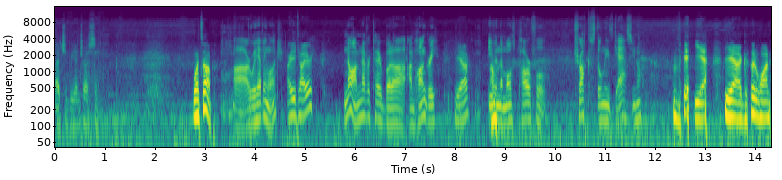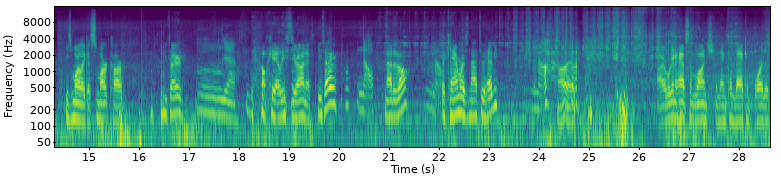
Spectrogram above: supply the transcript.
that should be interesting. What's up? Uh, are we having lunch? Are you tired? No, I'm never tired, but uh, I'm hungry. Yeah. Even the most powerful truck still needs gas, you know? yeah. Yeah, good one. He's more like a smart car. You tired? Mm, yeah. Okay, at least you're honest. You tired? No. Not at all? No. The camera's not too heavy? No. All right. All right, we're gonna have some lunch and then come back and pour this.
